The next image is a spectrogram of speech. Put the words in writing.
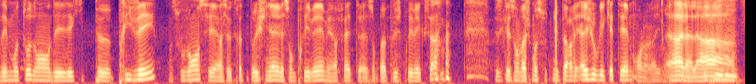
des motos dans des équipes euh, privées. Souvent c'est un secret de polichinelle, elles sont privées, mais en fait elles sont pas plus privées que ça, puisqu'elles sont vachement soutenues par les. Ah j'ai oublié KTM. Oh là là. Ah là là.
